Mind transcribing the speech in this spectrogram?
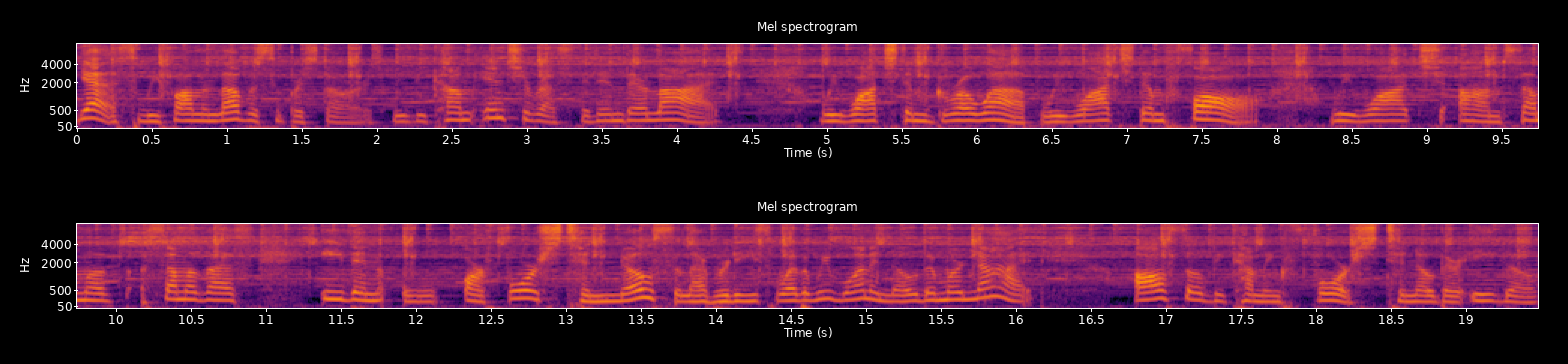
Yes, we fall in love with superstars. We become interested in their lives. We watch them grow up. We watch them fall. We watch um, some of some of us even are forced to know celebrities whether we want to know them or not. Also becoming forced to know their ego,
